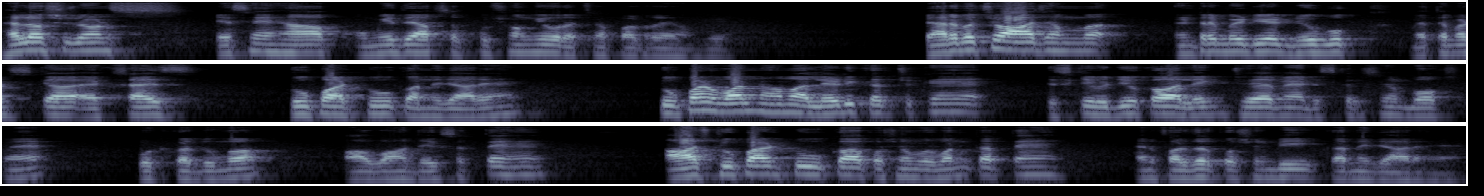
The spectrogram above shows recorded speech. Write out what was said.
हेलो स्टूडेंट्स कैसे हैं आप? उम्मीद है आप सब खुश होंगे और अच्छा पढ़ रहे होंगे। प्यारे बच्चों, आज हम इंटरमीडिएट न्यू बुक मैथमेटिक्स का एक्सरसाइज 2.2 करने जा रहे हैं। 2.1 हम ऑलरेडी कर चुके हैं। इसकी वीडियो का लिंक जो है मैं डिस्क्रिप्शन बॉक्स में पुट कर दूँगा। आप वहाँ देख सकते हैं। आज 2.2 का क्वेश्चन नंबर वन करते हैं एंड फर्दर क्वेश्चन भी करने जा रहे हैं।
